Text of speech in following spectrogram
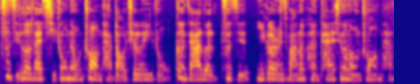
自己乐在其中那种状态，导致了一种更加的自己一个人就玩的很开心的那种状态。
